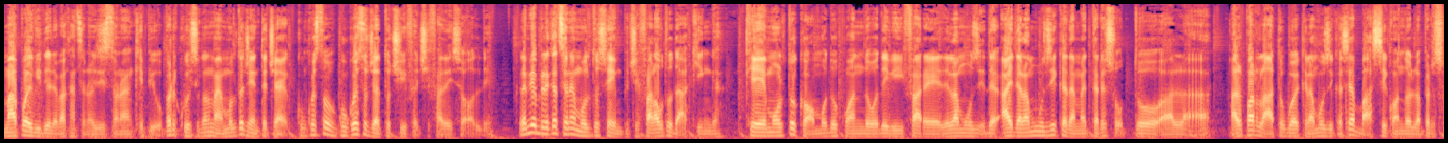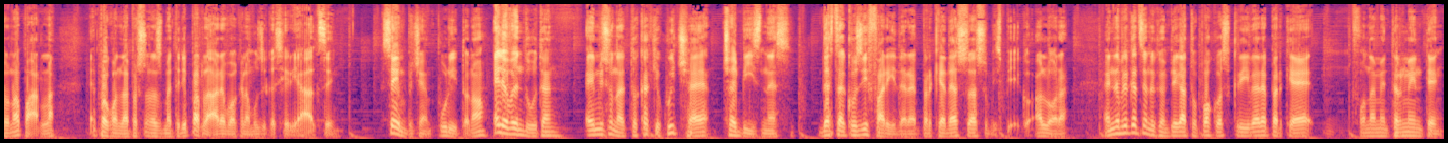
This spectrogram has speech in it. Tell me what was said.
ma poi i video delle vacanze non esistono neanche più, per cui secondo me molta gente, cioè, con questo, con questo oggetto ci ci fa, dei soldi. La mia applicazione è molto semplice, fa l'autoducking, che è molto comodo quando devi fare della musica, hai della musica da mettere sotto al, al, parlato, vuoi che la musica si abbassi quando la persona parla e poi quando la persona smette di parlare vuoi che la musica si rialzi. Semplice, pulito, no? E le ho vendute. E mi sono detto, cacchio, qui c'è, c'è business. Detta così fa ridere, perché adesso, adesso vi spiego. Allora, è un'applicazione che ho impiegato poco a scrivere perché fondamentalmente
